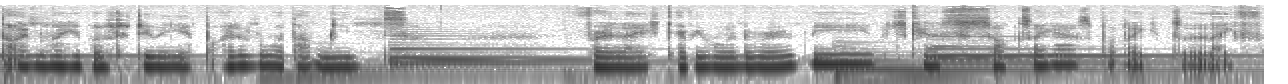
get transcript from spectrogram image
that I'm liable to doing it, but I don't know what that means for like everyone around me, which kind of sucks, I guess, but like it's life.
